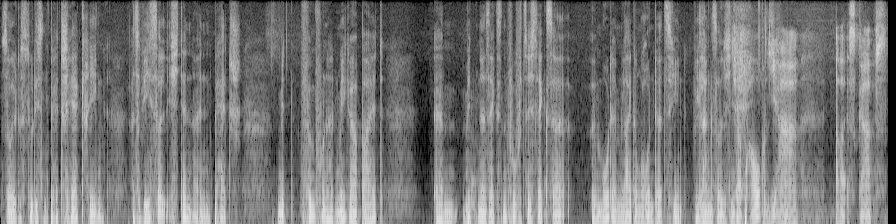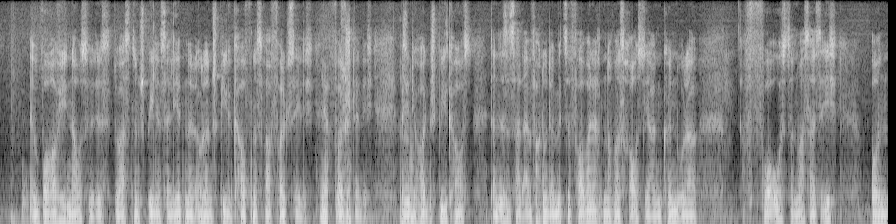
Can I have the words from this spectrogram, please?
solltest du diesen Patch herkriegen? Also wie soll ich denn einen Patch mit 500 Megabyte ähm, mit einer 56,6er Modemleitung runterziehen. Wie lange soll ich denn da brauchen? Ja, aber es gab's. Worauf ich hinaus will, ist, du hast ein Spiel installiert oder ein Spiel gekauft und es war vollständig. Ja, vollständig. Wenn so. du dir heute ein Spiel kaufst, dann ist es halt einfach nur, damit sie vor Weihnachten noch was rausjagen können oder vor Ostern, was weiß ich. Und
